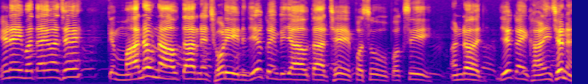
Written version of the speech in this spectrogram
એણે બતાવ્યા છે કે માનવના અવતારને છોડીને જે કંઈ બીજા અવતાર છે, પશુ, પક્ષી, અંડજ, જે કંઈ ખાણી છે ને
